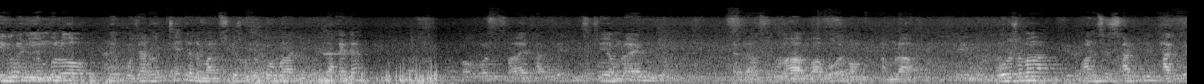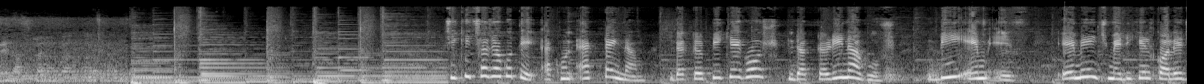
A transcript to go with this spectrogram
এইগুলো নিয়মগুলো যে প্রচার হচ্ছে, যাতে মানুষকে সতর্ক করা দেখা যায়। ভগবান সহায় থাকলে নিশ্চয়ই আমরা একটা সুরাহা পাবো এবং আমরা পৌরসভা মানুষের স্বার্থে থাকবে, রাস্তায় চিকিৎসা জগতে এখন একটাই নাম doctor P K Ghosh doctor Rina Ghosh DMS MH medical college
